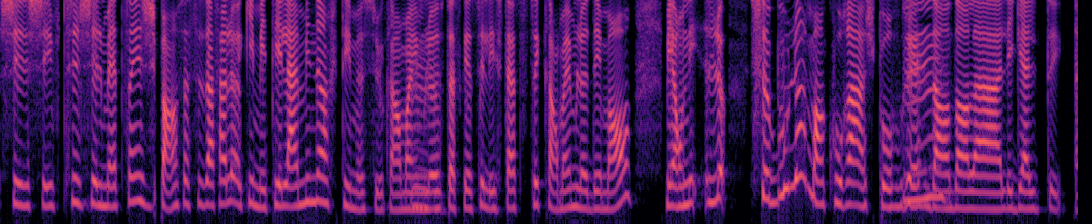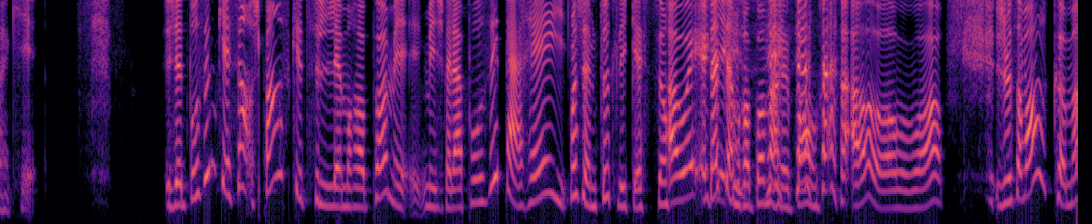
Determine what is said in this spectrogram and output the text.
Chez, chez, tu sais, chez le médecin, j'y pense à ces affaires-là. OK, mais t'es la minorité, monsieur, quand même, là, Mm. parce que tu les statistiques, quand même, le démontrent. Mais on est là. Ce bout-là m'encourage, pour vrai, Mm. dans, dans la légalité. OK. Je vais te poser une question. Je pense que tu l'aimeras pas, mais, mais je vais la poser pareil. Moi, j'aime toutes les questions. Ah ouais, OK. Peut-être t'aimeras pas ma réponse. Ah, oh, wow. Je veux savoir comment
